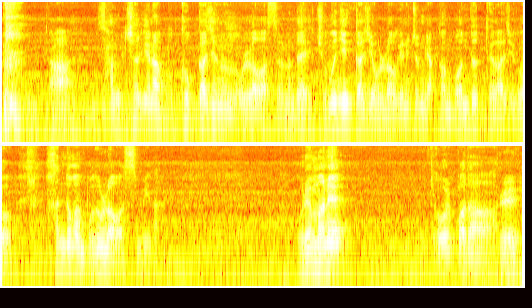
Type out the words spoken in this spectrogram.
아 삼척이나 묵호까지는 올라왔었는데 주문진까지 올라오기는 좀 약간 먼 듯 해가지고 한동안 못 올라왔습니다. 오랜만에 겨울바다를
